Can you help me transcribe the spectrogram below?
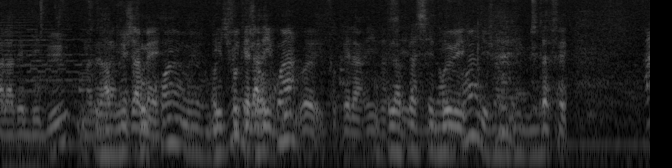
pas là dès le début, on ne la verra plus jamais. coin, ouais. Au Donc il faut qu'elle arrive. ouais, il faut qu'elle arrive. On peut la placer dans oui, le oui, coin déjà. Tout à fait. Ouais,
